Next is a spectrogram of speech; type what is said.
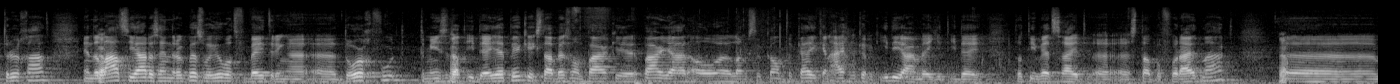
teruggaat. En de laatste jaren zijn er ook best wel heel wat verbeteringen doorgevoerd. Tenminste, dat idee heb ik. Ik sta best wel een paar, keer, een paar jaar al langs de kant te kijken. En eigenlijk heb ik ieder jaar een beetje het idee dat die wedstrijd stappen vooruit maakt. Ja. Ehm,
